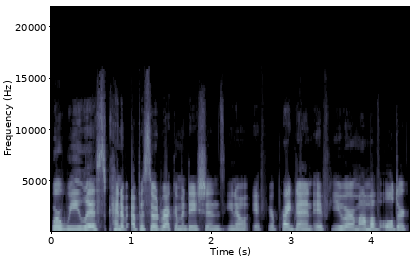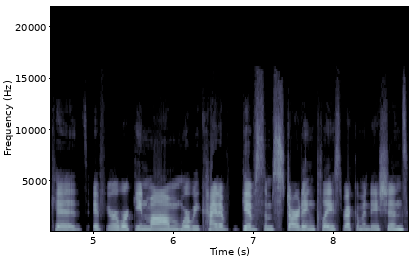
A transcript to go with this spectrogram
where we list kind of episode recommendations. You know, if you're pregnant, if you are a mom of older kids, if you're a working mom, where we kind of give some starting place recommendations.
